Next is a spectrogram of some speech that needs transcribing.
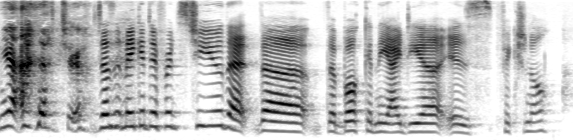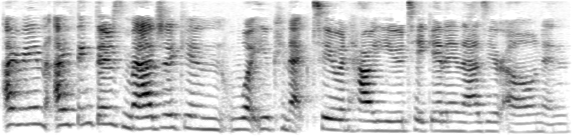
Yeah, true. Does it make a difference to you that the the book and the idea is fictional? I mean, I think there's magic in what you connect to and how you take it in as your own and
